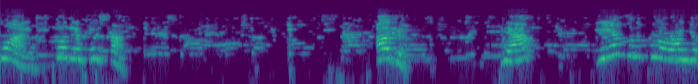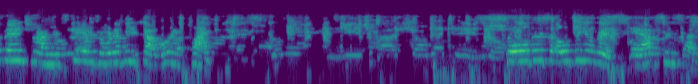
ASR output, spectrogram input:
One. Foot in, push down. Again. Yeah? Hands on the floor on your bench or on your stairs or whatever you've got. We're in a plank. Shoulders over your wrists, abs in tight.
